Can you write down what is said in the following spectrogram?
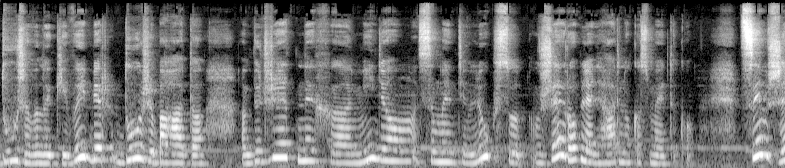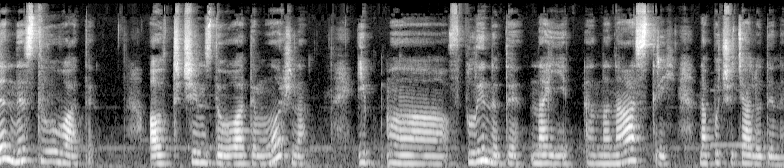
дуже великий вибір, дуже багато бюджетних, мідіум сегментів люксу вже роблять гарну косметику. Цим вже не здивувати. А от чим здивувати можна і е, вплинути на, її, на настрій, на почуття людини,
